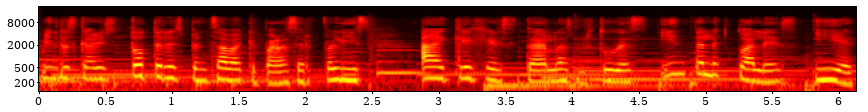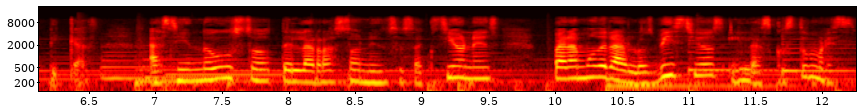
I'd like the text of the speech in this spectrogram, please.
mientras que Aristóteles pensaba que para ser feliz hay que ejercitar las virtudes intelectuales y éticas, haciendo uso de la razón en sus acciones para moderar los vicios y las costumbres.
